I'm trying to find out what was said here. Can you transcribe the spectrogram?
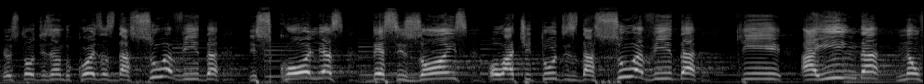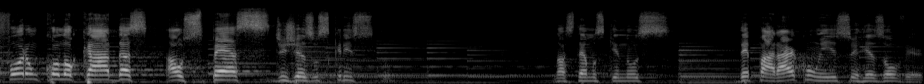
eu estou dizendo coisas da sua vida, escolhas, decisões ou atitudes da sua vida que ainda não foram colocadas aos pés de Jesus Cristo. Nós temos que nos deparar com isso e resolver.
